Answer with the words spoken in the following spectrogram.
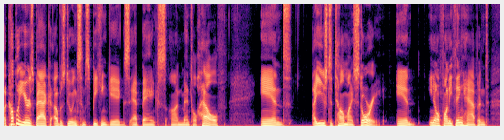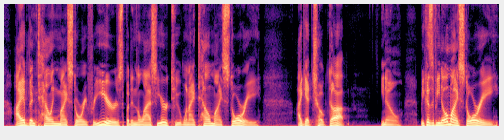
a couple of years back, I was doing some speaking gigs at banks on mental health, and I used to tell my story. And, you know, a funny thing happened. I have been telling my story for years, but in the last year or two, when I tell my story, I get choked up, you know, because if you know my story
